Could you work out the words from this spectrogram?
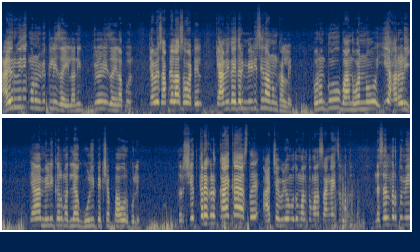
आयुर्वेदिक म्हणून विकली जाईल आणि गिळली जाईल आपण त्यावेळेस आपल्याला असं वाटेल की आम्ही काहीतरी मेडिसिन आणून खाल्लं आहे परंतु बांधवांनो ही हरळी त्या मेडिकलमधल्या गोळीपेक्षा पॉवरफुल आहे. तर शेतकऱ्याकडं काय काय असतं आजच्या व्हिडिओमधून मला तुम्हाला सांगायचं होतं. नसेल तर तुम्ही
